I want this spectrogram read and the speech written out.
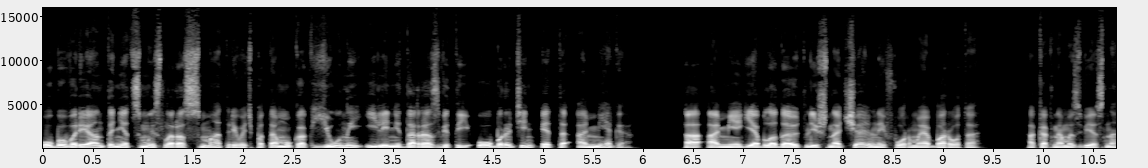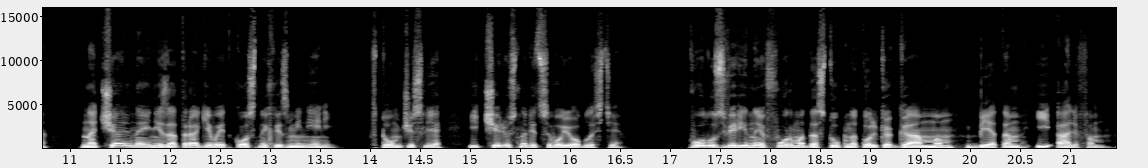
оба варианта нет смысла рассматривать, потому как юный или недоразвитый оборотень — это омега, а омеги обладают лишь начальной формой оборота. А как нам известно, начальная не затрагивает костных изменений, в том числе и челюстно-лицевой области. Полузвериная форма доступна только гаммам, бетам и альфам.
